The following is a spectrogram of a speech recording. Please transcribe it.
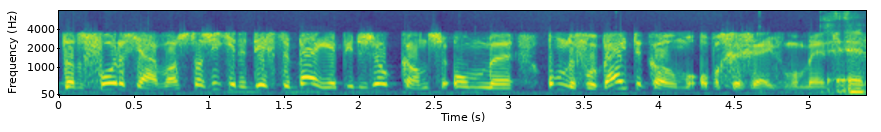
dat het vorig jaar was... dan zit je er dichterbij. Heb je dus ook kans om, uh, om er voorbij te komen op een gegeven moment. En,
